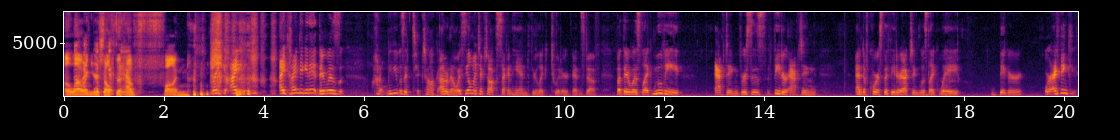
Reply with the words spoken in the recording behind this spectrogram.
allowing I think I yourself to have fun. like I I kind of get it. There was I don't maybe it was a TikTok. I don't know. I see all my TikToks secondhand through like Twitter and stuff. But there was like movie acting versus theater acting. And of course the theater acting was like way bigger. Or I think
